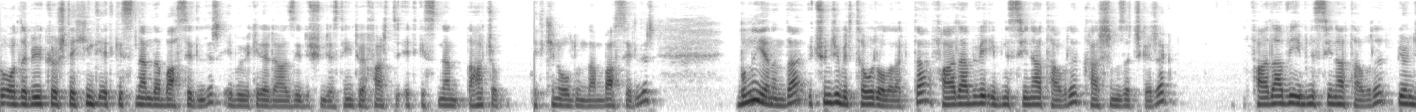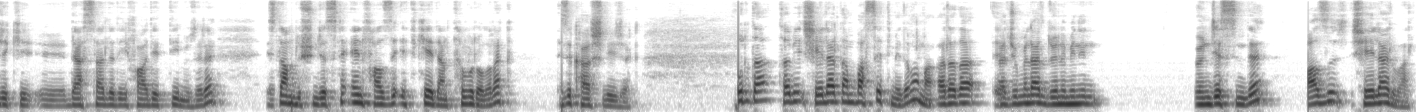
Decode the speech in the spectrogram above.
Orada büyük ölçüde Hint etkisinden de bahsedilir. Ebu Bekir Errazi düşüncesi Hint ve Fars etkisinden daha çok etkin olduğundan bahsedilir. Bunun yanında üçüncü bir tavır olarak da Farabi ve İbn Sina tavrı karşımıza çıkacak. Farabi İbn Sina tavrı bir önceki e, derslerde de ifade ettiğim üzere İslam düşüncesine en fazla etki eden tavır olarak bizi karşılayacak. Burada tabi şeylerden bahsetmedim ama arada tercümeler döneminin öncesinde bazı şeyler var.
